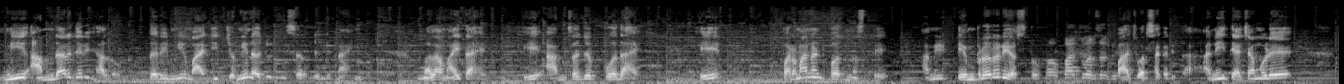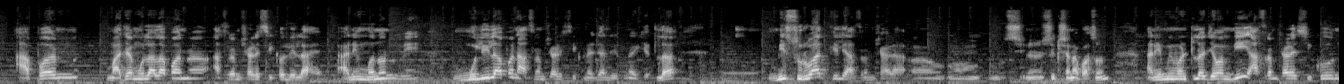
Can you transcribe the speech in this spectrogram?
मी आमदार जरी झालो तरी मी माझी जमीन अजून विसरलेली नाही. मला माहीत आहे की आमचं जे पद आहे हे परमानंट पद नसते. आम्ही टेंपररी असतो. हो, पाच वर्ष पाच वर्षाकरिता. आणि त्याच्यामुळे आपण माझ्या मुलाला पण आश्रमशाळेत शिकवलेलं आहे. आणि म्हणून मी मुलीला पण आश्रमशाळेत शिकण्याचा निर्णय घेतला. मी सुरुवात केली आश्रमशाळा शि- शिक्षणापासून. आणि मी म्हटलं जेव्हा मी आश्रमशाळेत शिकून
